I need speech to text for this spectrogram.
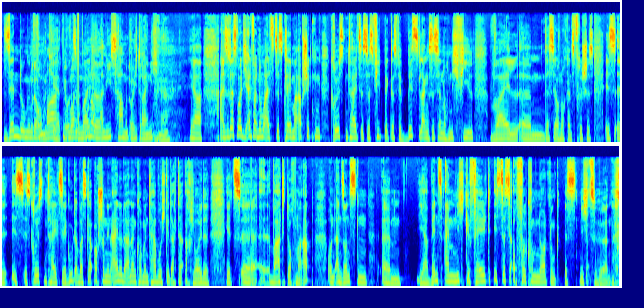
Sendungen, Oder umgekehrt. Formaten Wir und wollen so nur weiter. noch Alice haben und euch drei nicht mehr. Ja, also das wollte ich einfach nur mal als Disclaimer abschicken. Größtenteils ist das Feedback, das wir bislang, es ist ja noch nicht viel, weil ähm, das ja auch noch ganz frisch ist, ist, äh, ist, ist größtenteils sehr gut. Aber es gab auch schon den einen oder anderen Kommentar, wo ich gedacht habe, ach Leute, jetzt äh, wartet doch mal ab. Und ansonsten ähm, ja, wenn es einem nicht gefällt, ist das ja auch vollkommen in Ordnung, es nicht zu hören.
